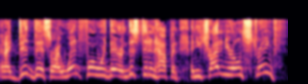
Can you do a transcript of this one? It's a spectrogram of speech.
and I did this, or I went forward there, and this didn't happen. And you tried in your own strength.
